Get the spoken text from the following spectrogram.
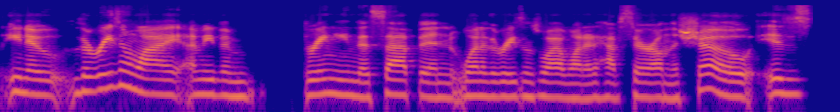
you know the reason why i'm even bringing this up and one of the reasons why I wanted to have Sarah on the show is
